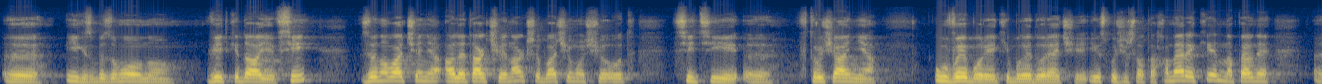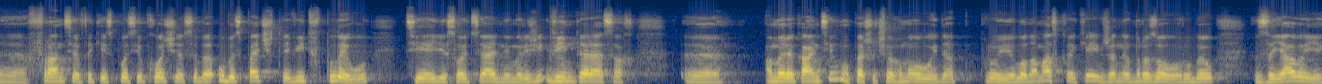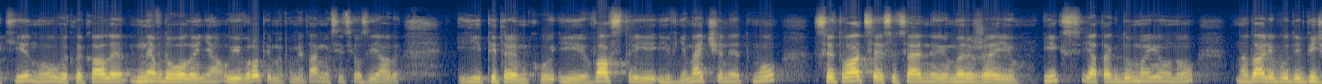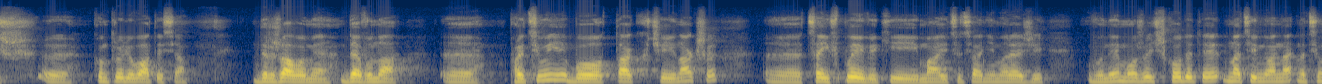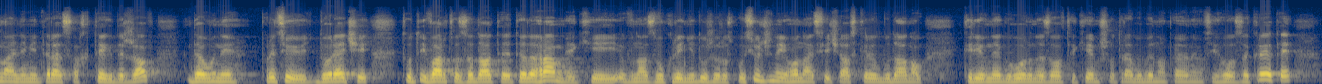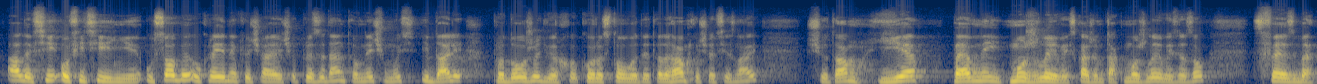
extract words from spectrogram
Е, X, безумовно, відкидає всі звинувачення, але так чи інакше бачимо, що от всі ці е, втручання у вибори, які були, до речі, і в Сполучених Штатах Америки, напевне, е, Франція в такий спосіб хоче себе убезпечити від впливу цієї соціальної мережі в інтересах е, американців. Ну, в першу чергу мова йде про Ілона Маска, який вже неодноразово робив заяви, які ну, викликали невдоволення у Європі. Ми пам'ятаємо всі ці заяви і підтримку і в Австрії, і в Німеччині. Тому ситуація з соціальною мережею X, я так думаю, ну, надалі буде більш е, контролюватися державами, де вона е, працює, бо так чи інакше е, цей вплив, який мають соціальні мережі, вони можуть шкодити національним інтересах тих держав, де вони працюють. До речі, тут і варто згадати Телеграм, який в нас в Україні дуже розповсюджений. Його на свій час Кирил Буданов, керівник ГУРу, назвав таким, що треба би, напевно, його закрити. Але всі офіційні особи України, включаючи президента, вони чомусь і далі продовжують використовувати Телеграм, хоча всі знають, що там є певний можливий, скажімо так, можливий зв'язок з ФСБ.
